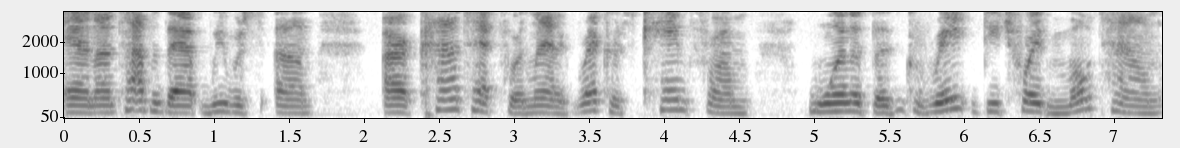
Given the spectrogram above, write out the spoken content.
and on top of that, we were um, our contact for Atlantic Records came from one of the great Detroit Motown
